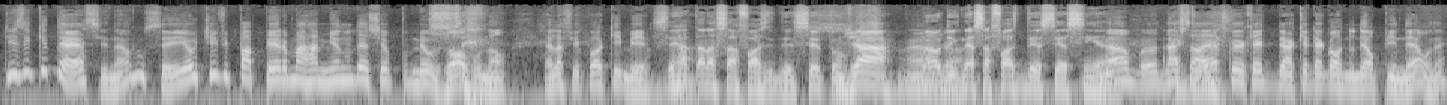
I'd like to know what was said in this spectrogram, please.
Dizem que desce, né? Eu não sei. Eu tive papeira, mas a minha não desceu pros meus ovos, não. Ela ficou aqui mesmo. Você já tá nessa fase de descer, Tom? Já. é, Não, eu já. digo nessa fase de descer assim. a- Não, eu- nessa época, aquele, aquele negócio do Neopinel, né?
